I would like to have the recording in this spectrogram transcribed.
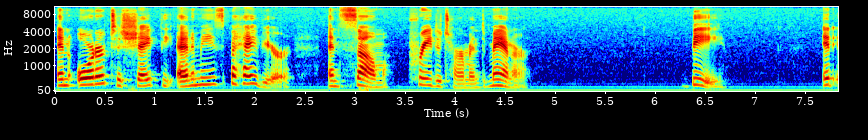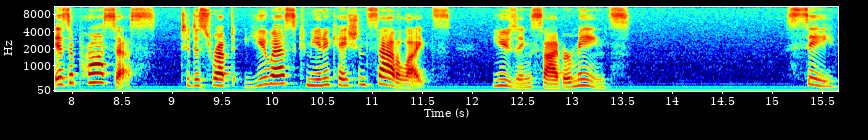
in order to shape the enemy's behavior in some predetermined manner. B. It is a process to disrupt U.S. communication satellites using cyber means. C.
